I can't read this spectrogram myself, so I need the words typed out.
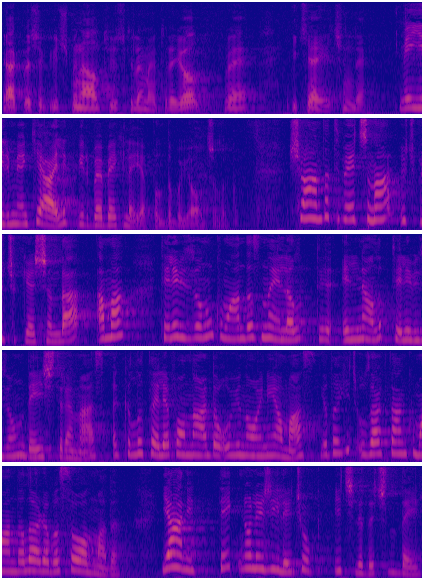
Yaklaşık 3600 kilometre yol ve 2 ay içinde. Ve 22 aylık bir bebekle yapıldı bu yolculuk. Şu anda Tibet Çınar 3,5 yaşında ama televizyonun kumandasını eline alıp, te- eline alıp televizyonu değiştiremez. Akıllı telefonlarda oyun oynayamaz ya da hiç uzaktan kumandalı arabası olmadı. Yani teknolojiyle çok içli dışlı değil.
